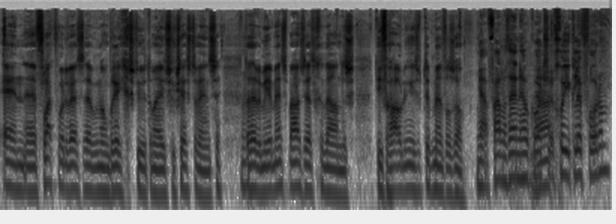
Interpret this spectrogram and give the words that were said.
En uh, vlak voor de wedstrijd heb ik nog een bericht gestuurd om even succes te wensen. Mm. Dat hebben meer mensen bij AZ gedaan. Dus die verhouding is op dit moment wel zo. Ja, Valentijn heel kort. Ja. Goede club voor hem?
